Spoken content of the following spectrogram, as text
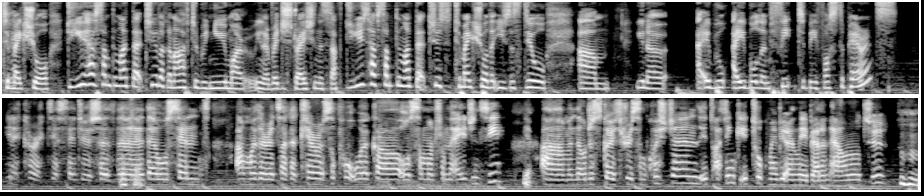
to make sure. Do you have something like that too? Like, and I have to renew my you know registration and stuff. Do you have something like that too to make sure that you're still, um, you know, able able and fit to be foster parents? Yeah, correct. Yes, they do. So the, Okay. they will send, um, whether it's like a carer support worker or someone from the agency, Yeah. um, and they'll just go through some questions. It, I think it took maybe only about an hour or 2 Mm-hmm.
